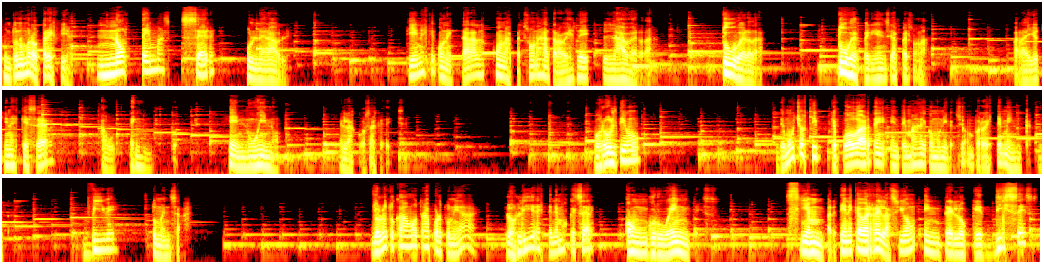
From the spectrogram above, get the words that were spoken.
Punto número tres, fíjate. No temas ser vulnerable. Tienes que conectar con las personas a través de la verdad. Tu verdad. Tus experiencias personales. Para ello tienes que ser auténtico, genuino en las cosas que dices. Por último, de muchos tips que puedo darte en temas de comunicación, pero este me encanta. Vive tu mensaje. Yo lo he tocado en otras oportunidades. Los líderes tenemos que ser congruentes. Siempre tiene que haber relación entre lo que dices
